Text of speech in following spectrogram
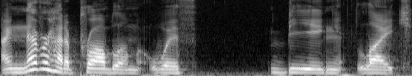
I never had a problem with being like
